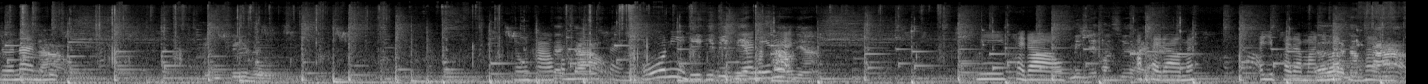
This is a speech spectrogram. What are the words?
เดินได้ไหมลูกมีชื่อหนึ่ง รองเท้าก็ไม่ได้ใส่มาโอ้นี่ที่ที่มีเรียกเมื่อเช้าเนี่ยมีไข่ดาวมิกได้เขาชื่ออะเอาไรไข่ดาวไหมเอาหยิบไข่ดาวมาเอนี่อ แม่ถือน้ำให้ข้าว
